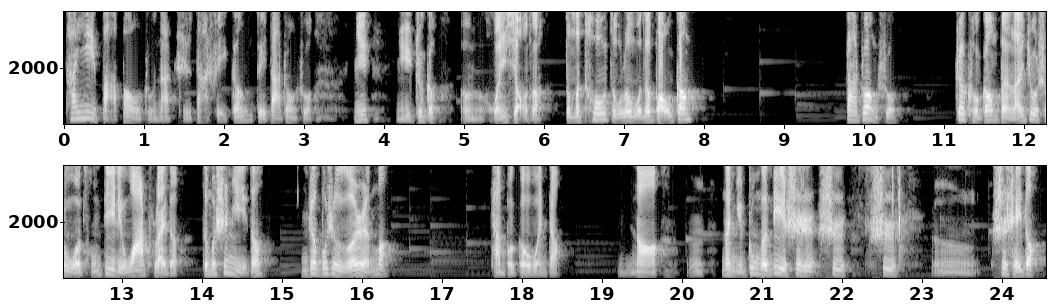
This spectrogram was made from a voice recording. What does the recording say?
他一把抱住那只大水缸，对大壮说：“你，你这个，嗯，混小子，怎么偷走了我的宝缸？”大壮说：“这口缸本来就是我从地里挖出来的，怎么是你的？你这不是讹人吗？”贪不够问道。那嗯，那你种的地是是是，嗯，是谁的？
